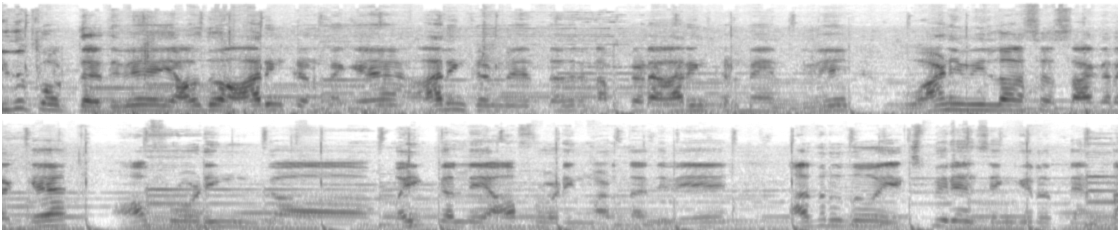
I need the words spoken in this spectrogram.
ಇದಕ್ಕೆ ಹೋಗ್ತಾ ಇದೀವಿ ಯಾವುದು ಆರಿಂಗ್ ಕಣ್ಮೆಗೆ. ಆರಿಂಗ್ ಕಣ್ಮೆ ಅಂತಂದ್ರೆ ನಮ್ಮ ಕಡೆ ಆರಿಂಗ್ ಕಣ್ಮೆ ಅಂತೀವಿ. ವಾಣಿ ವಿಲಾಸ ಸಾಗರಕ್ಕೆ ಆಫ್ ರೋಡಿಂಗ್ ಬೈಕಲ್ಲಿ ಆಫ್ ರೋಡಿಂಗ್ ಮಾಡ್ತಾ ಇದೀವಿ. ಅದ್ರದ್ದು ಎಕ್ಸ್ಪೀರಿಯನ್ಸ್ ಹೆಂಗಿರುತ್ತೆ ಅಂತ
